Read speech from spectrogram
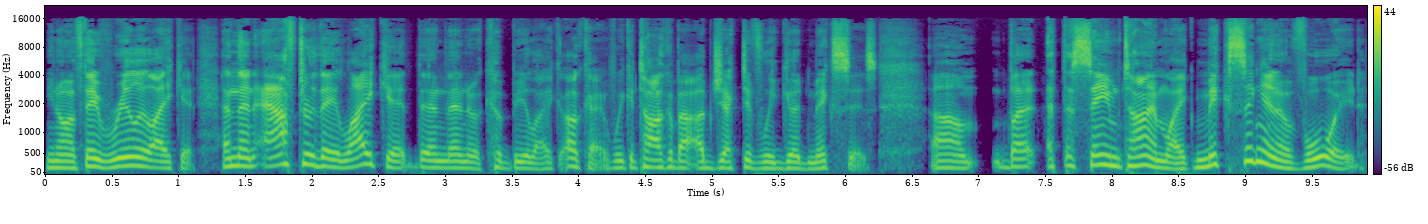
You know if they really like it. And then after they like it then then it could be like okay we could talk about objectively good mixes. Um, but at the same time like mixing in a void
